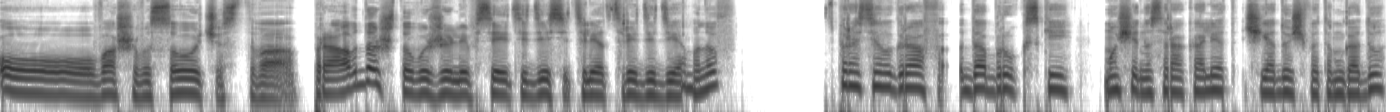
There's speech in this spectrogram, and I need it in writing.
«О, ваше высочество, правда, что вы жили все эти десять лет среди демонов?» — спросил граф Добрукский, мужчина 40 лет, чья дочь в этом году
